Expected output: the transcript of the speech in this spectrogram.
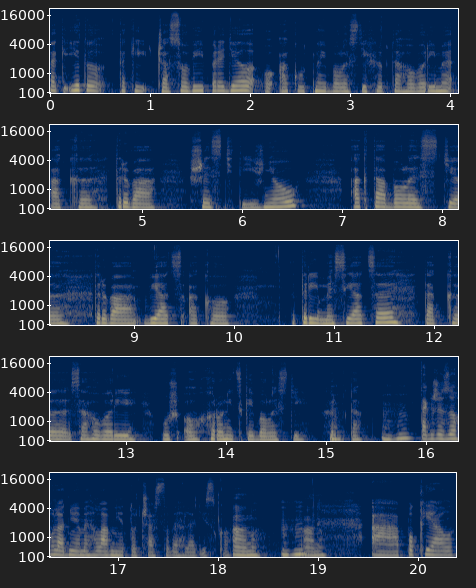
Tak je to taký časový predel. O akútnej bolesti chrbta hovoríme, ak trvá 6 týždňov ak tá bolesť e, trvá viac ako 3 mesiace, tak e, sa hovorí už o chronickej bolesti chrbta. Uh-huh. Takže zohľadňujeme hlavne to časové hľadisko. Áno, uh-huh. áno. A pokiaľ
